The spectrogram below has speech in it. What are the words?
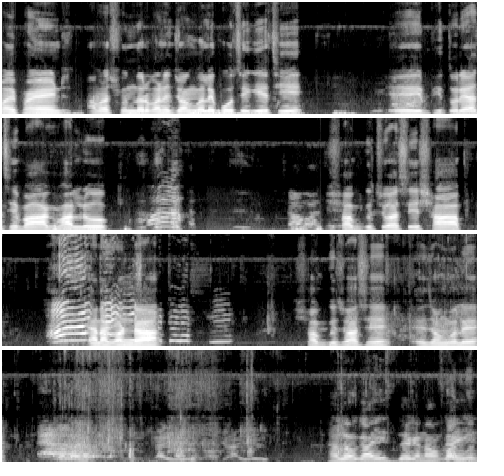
মাই ফ্রেন্ড আমরা সুন্দরবনের জঙ্গলে পৌঁছে গিয়েছি। এর ভিতরে আছে বাঘ ভাল্লুক সব কিছু আছে সাপ অ্যানাকন্ডা সব কিছু আছে এই জঙ্গলে। হ্যালো গাইস দেখে নাও গাইস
